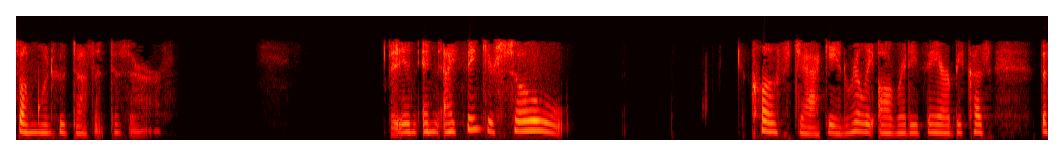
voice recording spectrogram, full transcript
someone who doesn't deserve. And, and I think you're so close, Jackie, and really already there because the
